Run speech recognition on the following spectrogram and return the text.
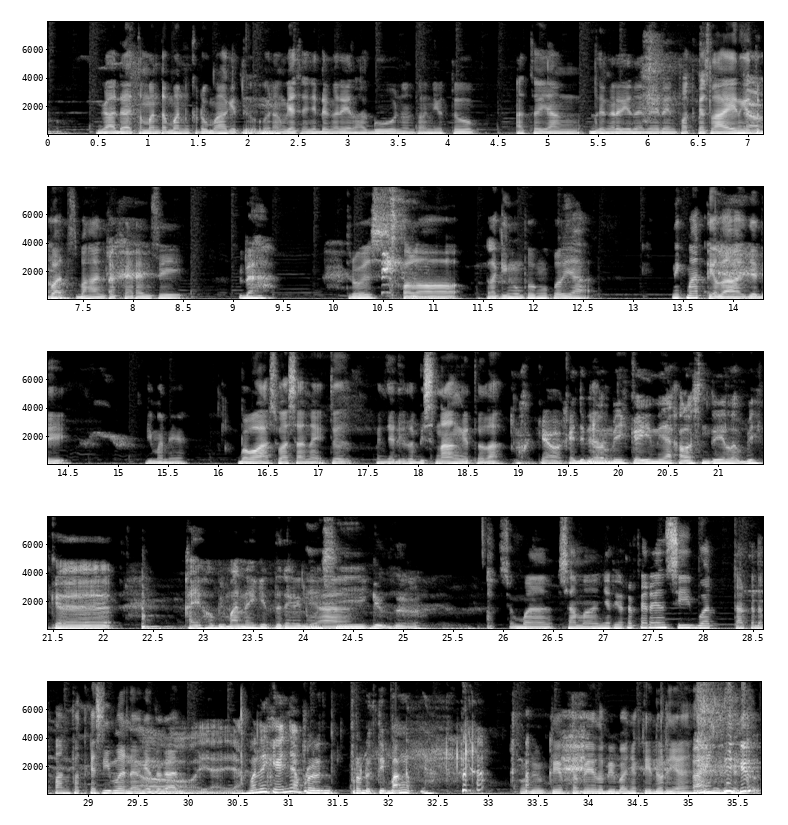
nggak ada teman-teman ke rumah gitu. Hmm. Orang biasanya dengerin lagu, nonton YouTube atau yang dengerin dengerin podcast lain gitu Oh. buat bahan referensi. Udah. Terus kalau lagi ngumpul-ngumpul ya nikmati lah. Jadi gimana ya? Bawa suasana itu menjadi lebih senang gitu lah. Oke, oke. Jadi Dan- lebih ke ini ya kalau sendiri lebih ke kayak hobi mana gitu dengerin Iya. musik gitu. Cuma sama nyari referensi buat tar ke depan podcast gimana gitu kan. Oh iya iya. Mana kayaknya produ- produktif banget ya. Produktif tapi lebih banyak tidurnya. Anjir.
